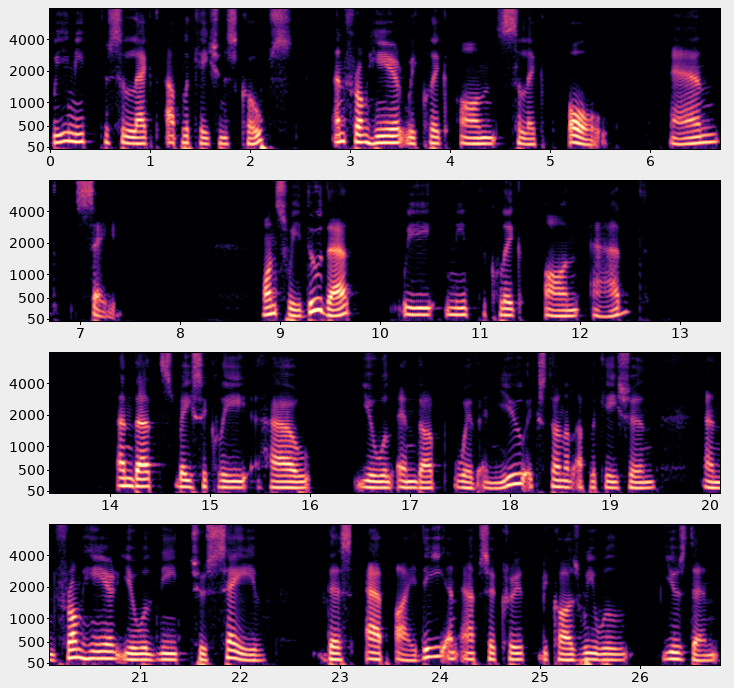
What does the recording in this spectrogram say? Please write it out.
we need to select Application Scopes. And from here, we click on Select All and Save. Once we do that, we need to click on Add. And that's basically how you will end up with a new external application. And from here, you will need to save this app ID and app secret because we will use them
